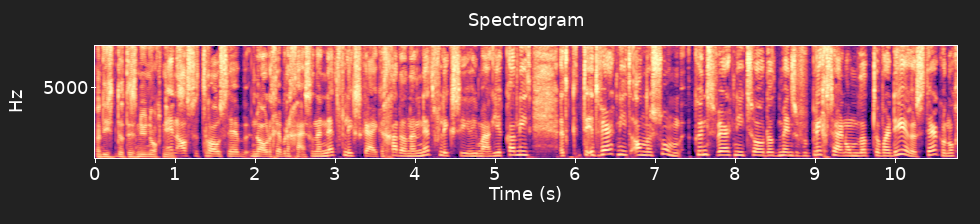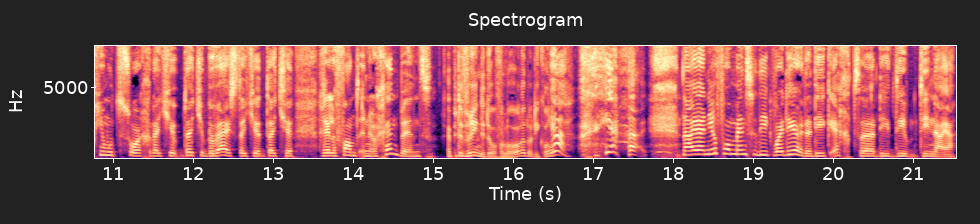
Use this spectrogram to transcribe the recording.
maar die, dat is nu nog niet. En als ze troost hebben, nodig hebben, dan gaan ze naar Netflix kijken. Ga dan een Netflix-serie maken. Je kan niet. Het, het werkt niet andersom. Kunst werkt niet zo dat mensen verplicht zijn om dat te waarderen. Sterker nog, je moet zorgen dat je, dat je bewijst dat je, dat je relevant en urgent bent. Je de vrienden door verloren, door die column? Ja, ja. Nou ja, in ieder geval mensen die ik waardeerde. Die ik echt, eh, die, die, die nou ja,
